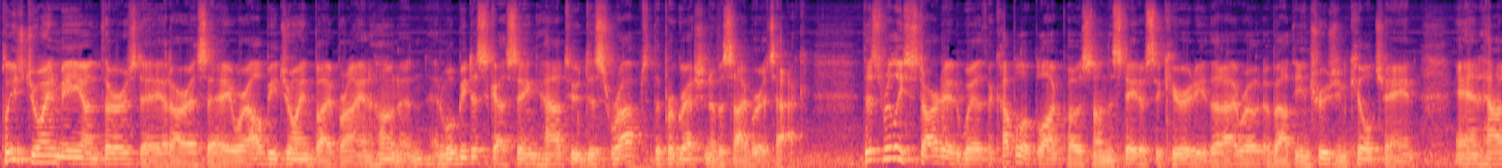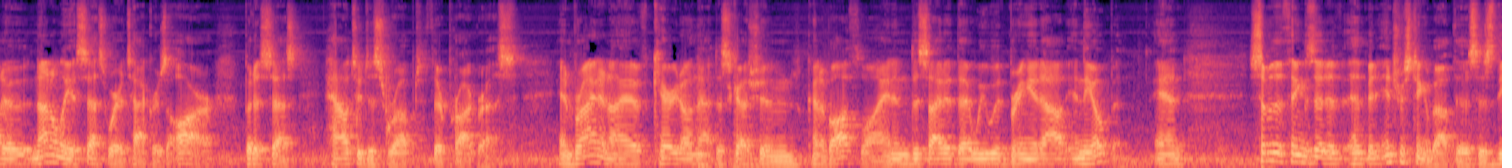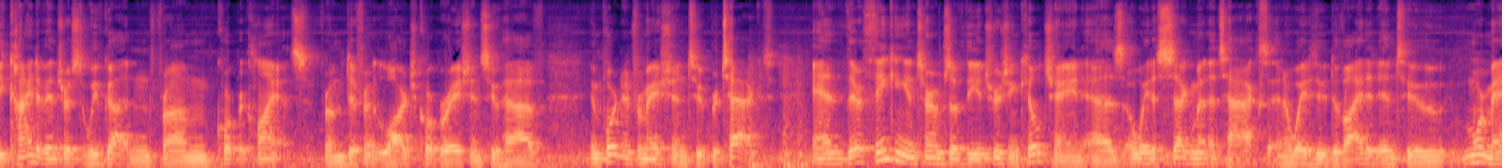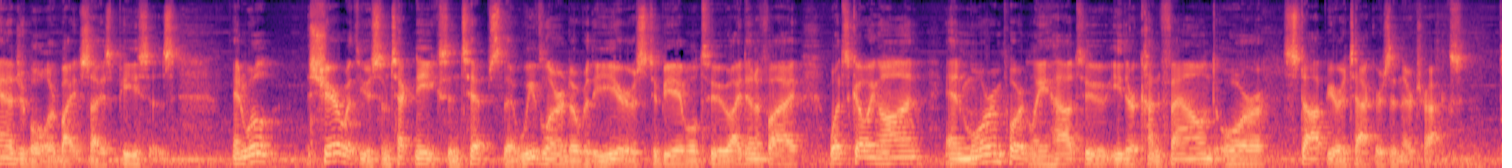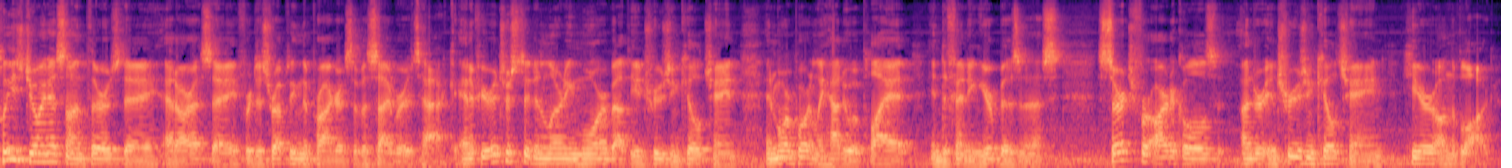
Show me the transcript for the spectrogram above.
Please join me on Thursday at RSA where I'll be joined by Brian Honan and we'll be discussing how to disrupt the progression of a cyber attack. This really started with a couple of blog posts on the state of security that I wrote about the intrusion kill chain and how to not only assess where attackers are, but assess how to disrupt their progress. And Brian and I have carried on that discussion kind of offline and decided that we would bring it out in the open. And some of the things that have, have, been interesting about this is the kind of interest we've gotten from corporate clients, from different large corporations who have important information to protect. And they're thinking in terms of the intrusion kill chain as a way to segment attacks and a way to divide it into more manageable or bite-sized pieces. And we'll share with you some techniques and tips that we've learned over the years to be able to identify what's going on and more importantly how to either confound or stop your attackers in their tracks. Please join us on Thursday at RSA for Disrupting the Progress of a Cyber Attack. And if you're interested in learning more about the intrusion kill chain and more importantly how to apply it in defending your business, search for articles under intrusion kill chain here on the blog.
